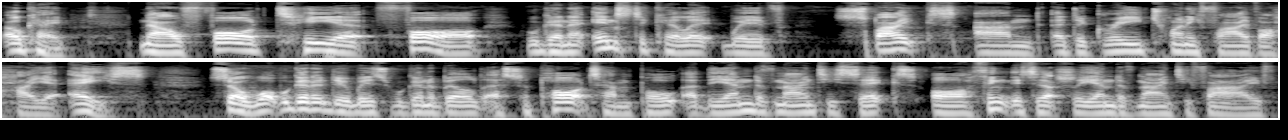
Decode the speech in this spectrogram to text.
Okay, now for tier 4, we're going to insta-kill it with spikes and a degree 25 or higher ace. So what we're going to do is we're going to build a support temple at the end of 96, or I think this is actually end of 95.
